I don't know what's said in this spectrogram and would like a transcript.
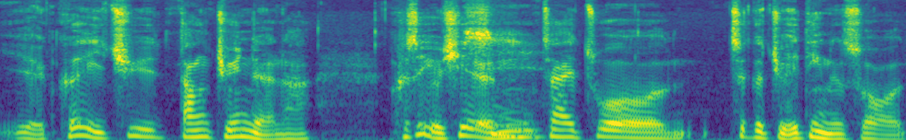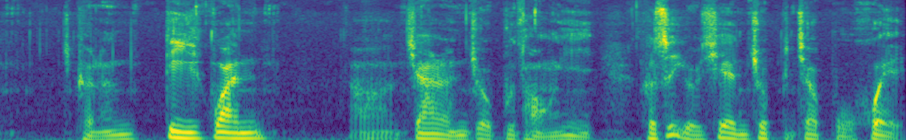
也可以去当军人啊。可是有些人在做这个决定的时候，可能第一关啊家人就不同意，可是有些人就比较不会，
